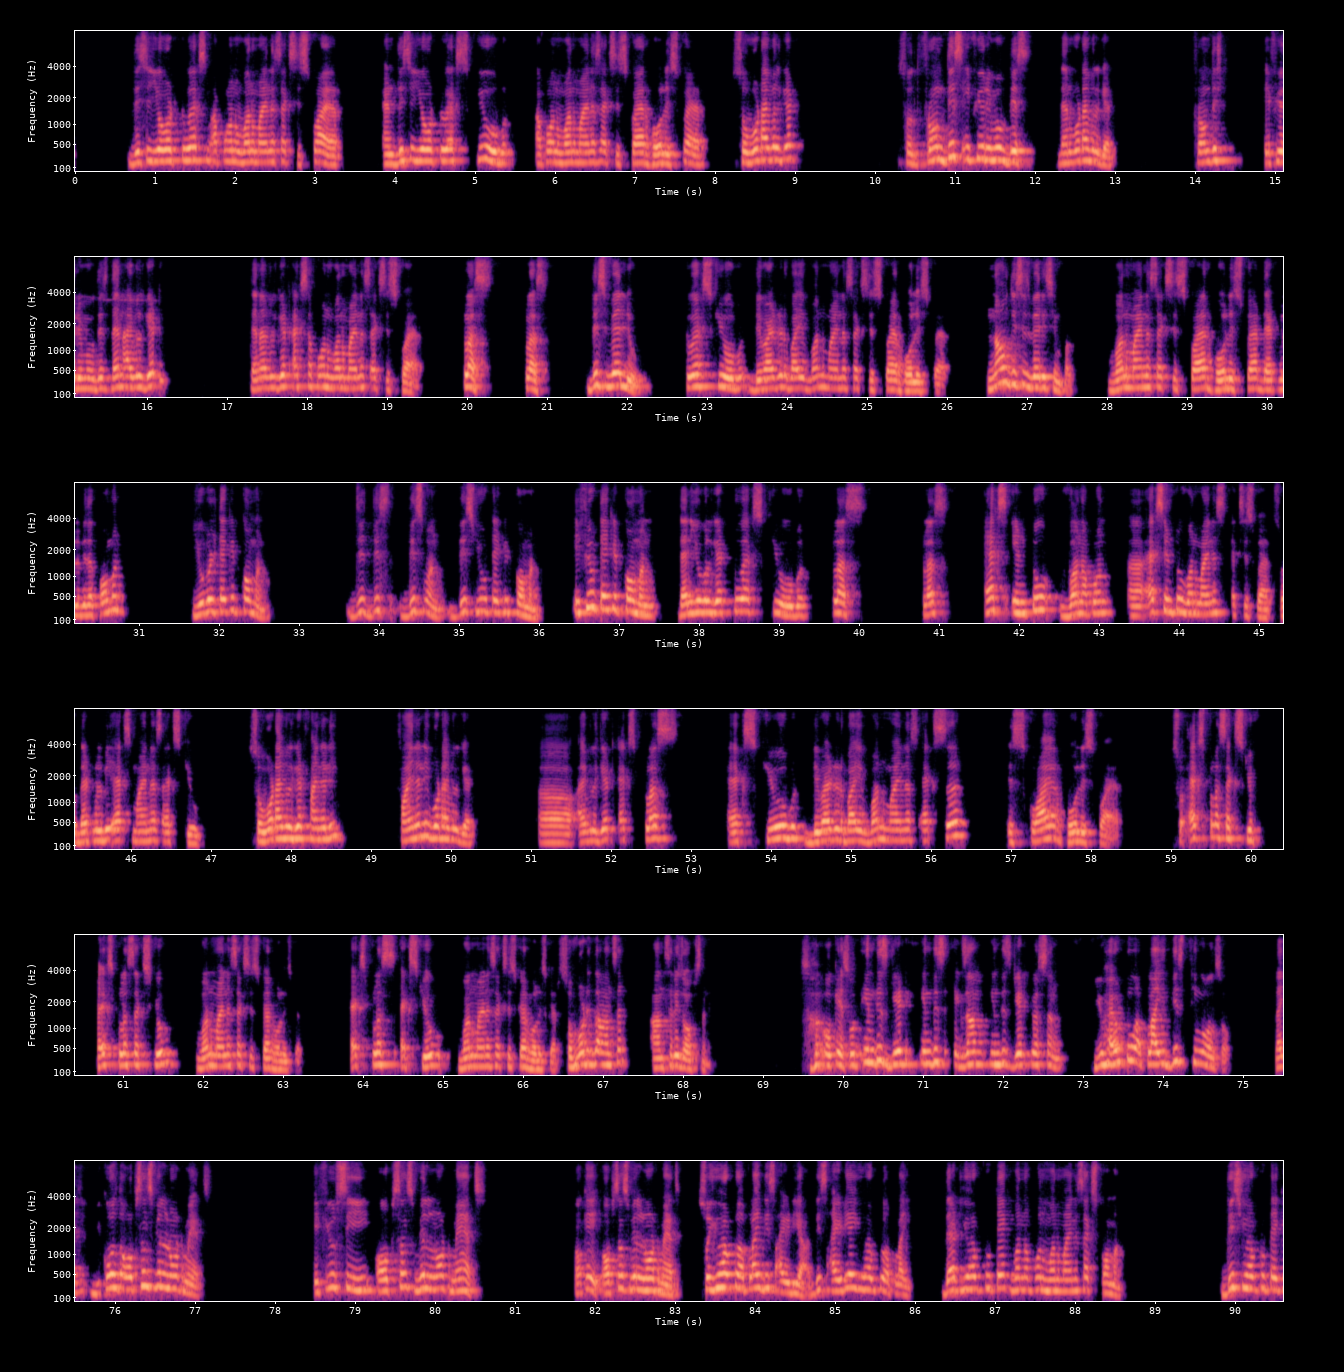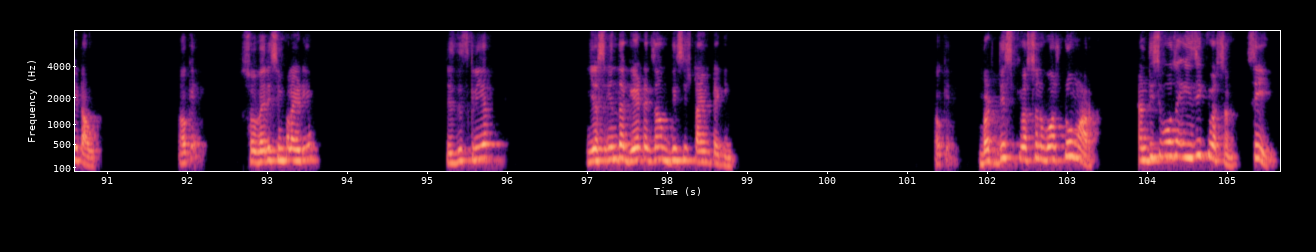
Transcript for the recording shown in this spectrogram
this is your 2x upon 1 minus x square, and this is your 2x cube upon 1 minus x square whole square. So what I will get? So from this, if you remove this, then what I will get? From this, if you remove this, then I will get, then I will get x upon 1 minus x square plus, plus this value 2x cube divided by 1 minus x square whole square. Now this is very simple. 1 minus x square whole square that will be the common. You will take it common. This this this one this you take it common. If you take it common then you will get 2x cube plus plus x into 1 upon uh, x into 1 minus x square. So that will be x minus x cube. So what i will get finally? Finally what i will get uh, i will get x plus x cube divided by 1 minus x square whole square. So x plus x cube, x plus x cube, 1 minus x square whole square. x plus x cube, 1 minus x square whole square. So what is the answer? Answer is option. So, okay, so in this gate, in this exam, in this gate question, you have to apply this thing also. Like, because the options will not match. If you see, options will not match. Okay, options will not match. So you have to apply this idea. This idea you have to apply that you have to take 1 upon 1 minus x common. This you have to take it out. Okay. So very simple idea. Is this clear? Yes, in the gate exam, this is time taking. Okay. But this question was two mark. And this was an easy question. See,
